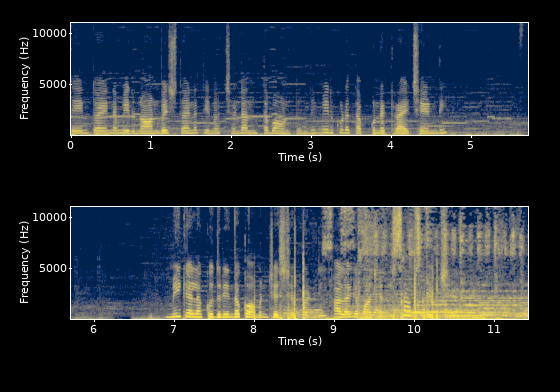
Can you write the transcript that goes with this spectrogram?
దేంతో అయినా మీరు నాన్ వెజ్తో అయినా తినొచ్చండి. అంత బాగుంటుంది. మీరు కూడా తప్పకుండా ట్రై చేయండి. మీకు ఎలా కుదిరిందో కామెంట్ చేసి చెప్పండి. అలాగే మా ఛానల్ సబ్స్క్రైబ్ చేయండి.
